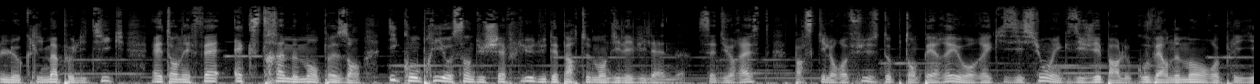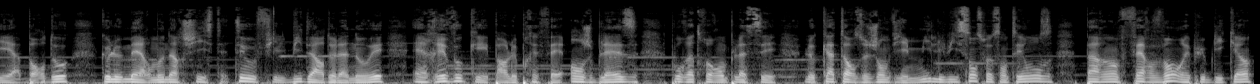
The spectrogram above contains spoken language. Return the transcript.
Le climat politique est en effet extrêmement pesant, y compris au sein du chef-lieu du département d'Ille-et-Vilaine. C'est du reste parce qu'il refuse d'obtempérer aux réquisitions exigées par le gouvernement replié à Bordeaux que le maire monarchiste Théophile Bidard de la Noé est révoqué par le préfet Ange Blaise pour être remplacé le 14 janvier 1871 par un fervent républicain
